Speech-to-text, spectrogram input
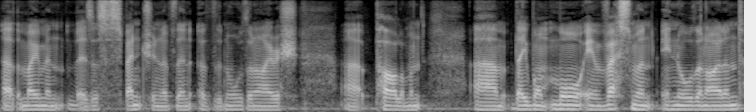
At the moment, there's a suspension of the of the Northern Irish uh, Parliament. Um, they want more investment in Northern Ireland,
